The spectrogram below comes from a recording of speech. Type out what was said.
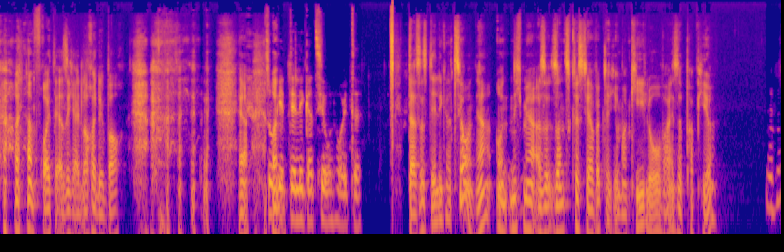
und dann freute er sich ein Loch in den Bauch. ja. So und geht Delegation heute. Das ist Delegation, ja. Und nicht mehr, also sonst kriegst du ja wirklich immer kiloweise Papier. Mhm.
